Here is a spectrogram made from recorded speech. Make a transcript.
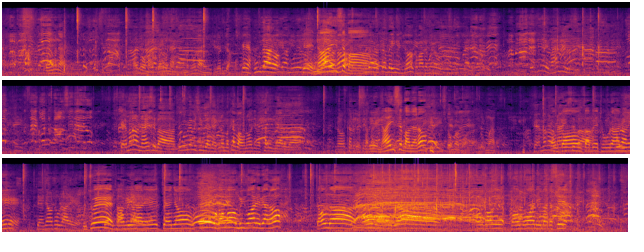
ကဲဟူးသားတော့ကဲနိုင်စစ်ပါဟူးသားတော့တက်သိမ့်နေပြီနော်ကမာတပွဲကိုကဲမကတော့နိုင်စစ်ပါကိုကိုရမရှိဘူးလားကျွန်တော်မခတ်ပါဘူးနော်ကျွန်တော်ခတ်လို့မရတော့ပါ ကျွန်တော်ခတ်လို့အဆင်ကဲပြေနိုင်စစ်ပါဗျာနော်ကဲအမကတော့နိုင်စစ်ပါကြံချောင်းထုတ်ထားတယ်ကိုကျွဲထောင်ပေးထားတယ်ကြံကြောင်းအေးကောင်းကောင်းမိသွားတယ်ဗျာနော်ကြောင်းသားကောင်းပါတယ်ဗျာကောင်းကောင်းရဲ့ပေါင်မောကနေမှတစ်စစ်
